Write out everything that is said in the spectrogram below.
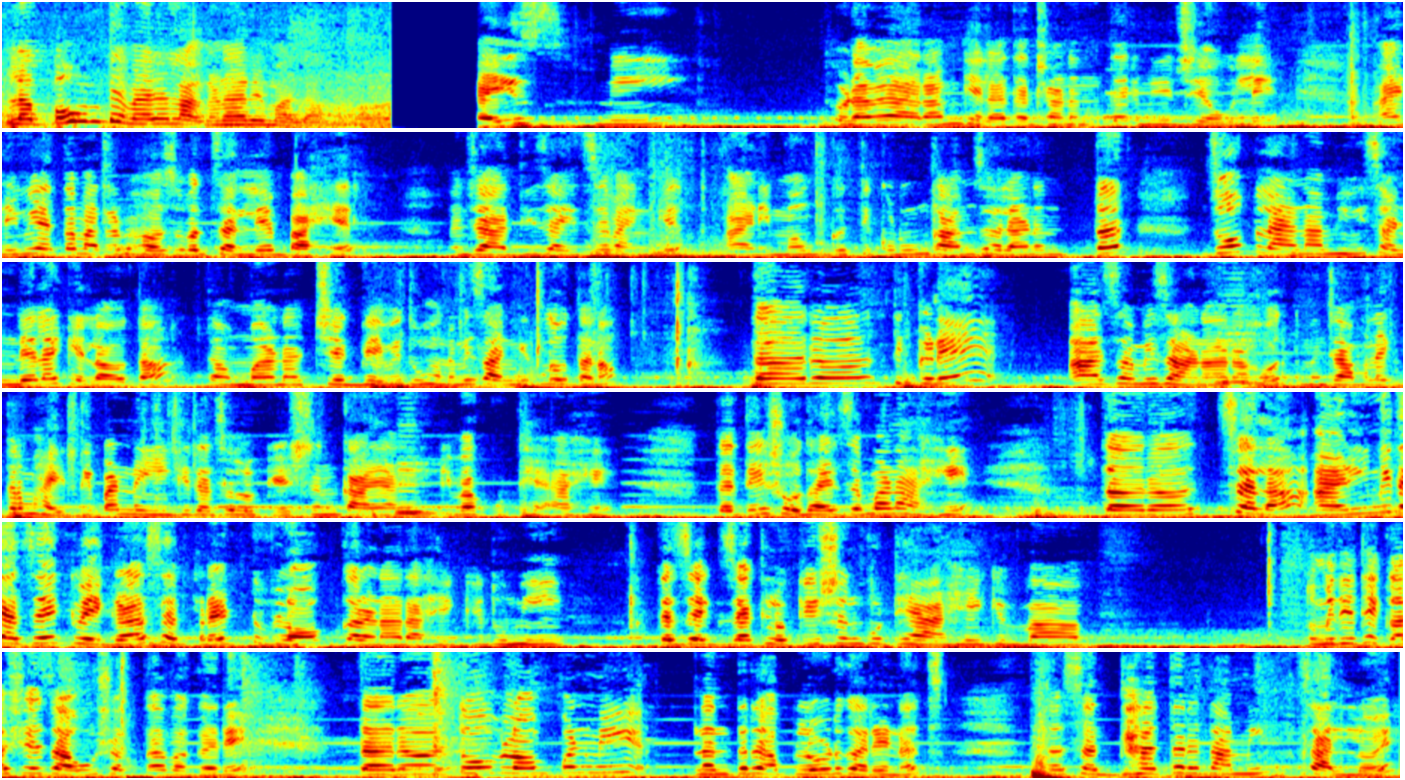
लपवून ठेवायला लागणार आहे मला. गाईज मी थोडा वेळ आराम केला त्याच्यानंतर मी जेवले. आणि मी आता माझ्या भावासोबत चालले बाहेर. म्हणजे आधी जायचं बँकेत आणि मग तिकडून काम झाल्यानंतर जो प्लॅन आम्ही संडेला केला होता त्या अंबरनाथची एक देवी तुम्हाला मी सांगितलं होतं ना तर तिकडे आज आम्ही जाणार आहोत. म्हणजे आम्हाला एकतर माहिती पण नाही की त्याचं लोकेशन काय आहे किंवा कुठे आहे. तर ते शोधायचं पण आहे. तर चला. आणि मी त्याचा एक वेगळा सेपरेट व्लॉग करणार आहे की तुम्ही त्याचं एक्झॅक्ट लोकेशन कुठे आहे किंवा तुम्ही तिथे कसे जाऊ शकता वगैरे. तर तो ब्लॉग पण मी नंतर अपलोड करेनच. तर सध्या तर आता आम्ही चाललोय.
